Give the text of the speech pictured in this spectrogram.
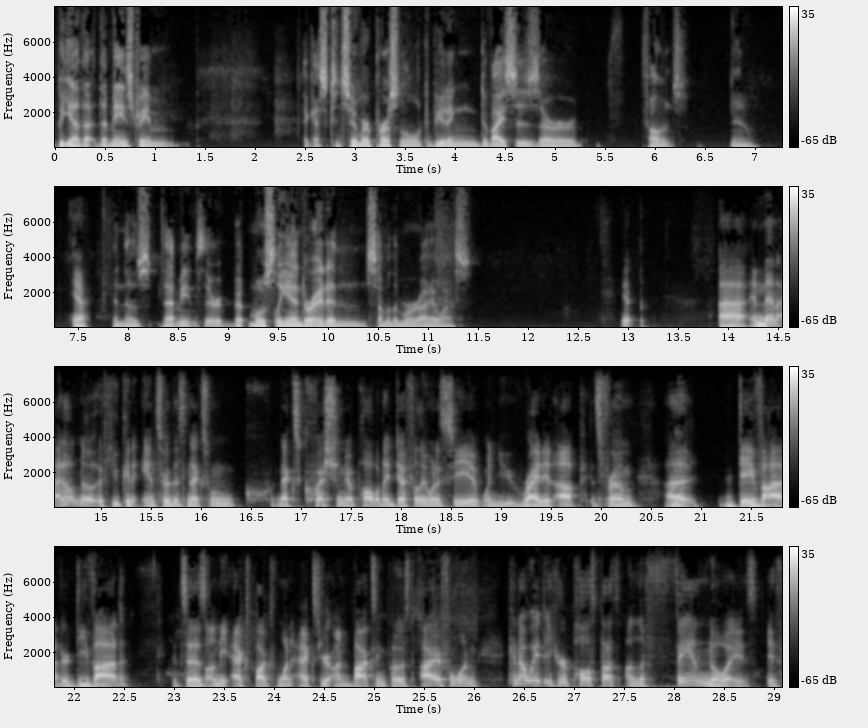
but yeah, the the mainstream, I guess, consumer personal computing devices are phones. You know, Yeah. and those that means they're but mostly Android, and some of them are iOS. Yep. Uh, and then I don't know if you can answer this next one, next question, Paul, but I definitely want to see it when you write it up. It's from uh, Davad or Divad. It says on the Xbox One X, your unboxing post. I, for one, cannot wait to hear Paul's thoughts on the fan noise, if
